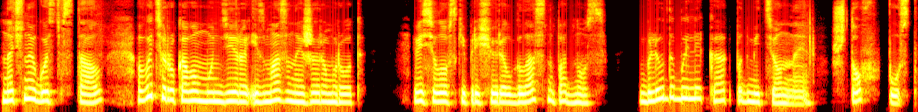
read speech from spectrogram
Ночной гость встал, вытер рукавом мундира измазанный жиром рот. Веселовский прищурил глаз на поднос. Блюда были как подметенные, штоф пуст.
